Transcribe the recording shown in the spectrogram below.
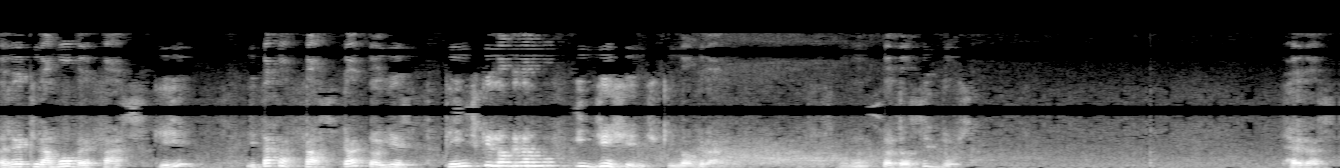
reklamowe faski. I taka faska to jest 5 kg i 10 kg. No, to dosyć dużo. Teraz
